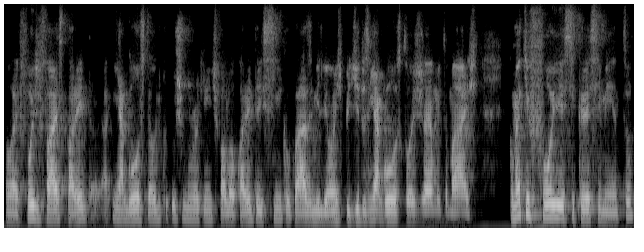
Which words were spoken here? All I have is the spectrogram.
O iFood faz 40, em agosto, é o último número que a gente falou, 45 quase milhões de pedidos em agosto, hoje já é muito mais. Como é que foi esse crescimento?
